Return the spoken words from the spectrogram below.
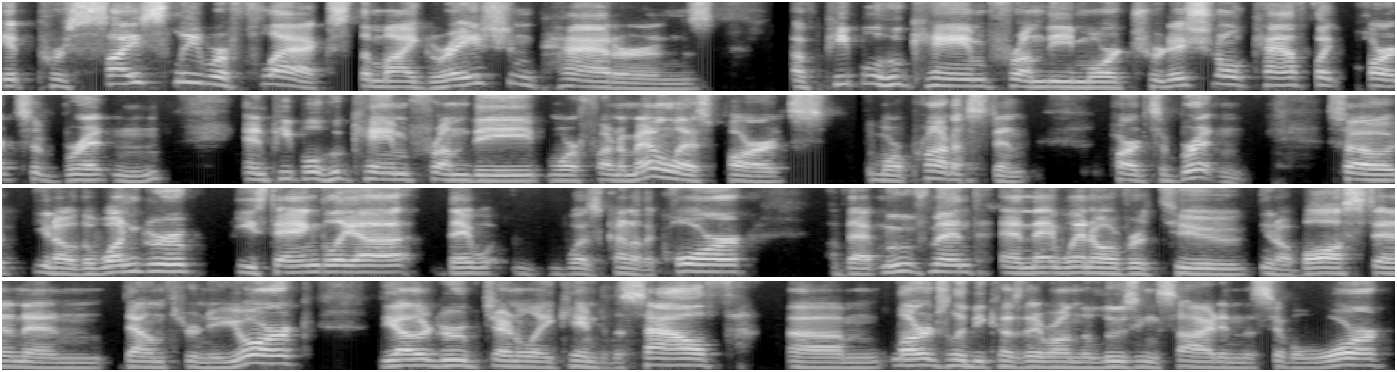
it precisely reflects the migration patterns of people who came from the more traditional Catholic parts of Britain and people who came from the more fundamentalist parts, the more Protestant parts of Britain. So, you know, the one group, East Anglia, they w- was kind of the core of that movement, and they went over to you know Boston and down through New York. The other group generally came to the South, um, largely because they were on the losing side in the Civil War,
